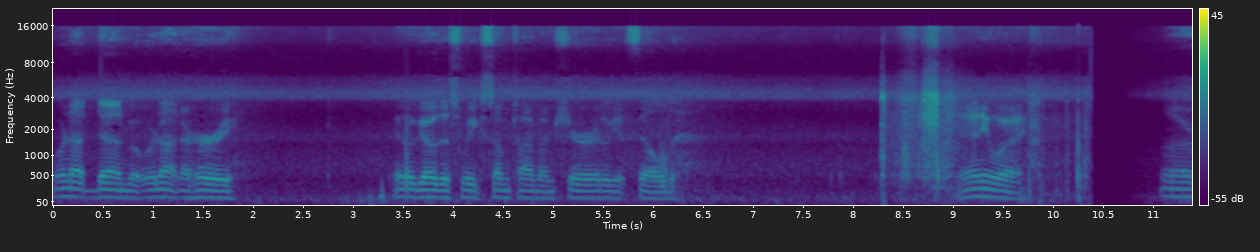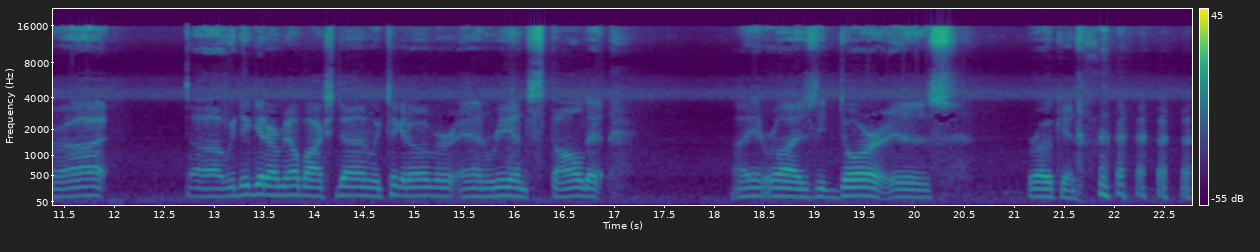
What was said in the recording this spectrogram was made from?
we're not done, but we're not in a hurry. It'll go this week sometime, I'm sure. It'll get filled. Anyway. Alright. Uh, we did get our mailbox done. We took it over and reinstalled it. I didn't realize the door is broken.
